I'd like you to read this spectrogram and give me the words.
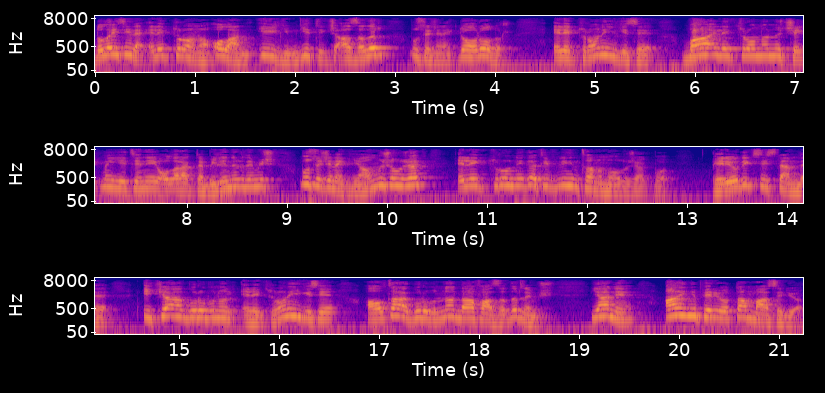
Dolayısıyla elektrona olan ilgim gittikçe azalır. Bu seçenek doğru olur. Elektron ilgisi bağ elektronlarını çekme yeteneği olarak da bilinir demiş. Bu seçenek yanlış olacak. Elektronegatifliğin tanımı olacak bu. Periyodik sistemde 2A grubunun elektron ilgisi 6A grubundan daha fazladır demiş. Yani aynı periyottan bahsediyor.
